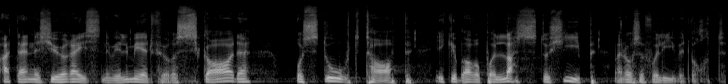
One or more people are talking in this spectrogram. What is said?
at denne sjøreisen vil medføre skade og stort tap, ikke bare på last og skip, men også for livet vårt.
